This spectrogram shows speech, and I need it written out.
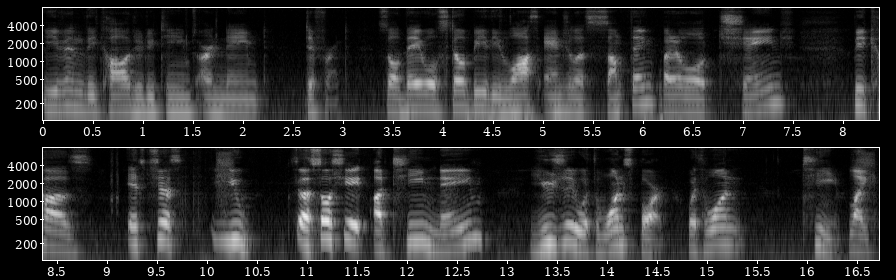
even the Call of Duty teams are named different. So they will still be the Los Angeles something, but it will change because it's just you associate a team name usually with one sport, with one team. Like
